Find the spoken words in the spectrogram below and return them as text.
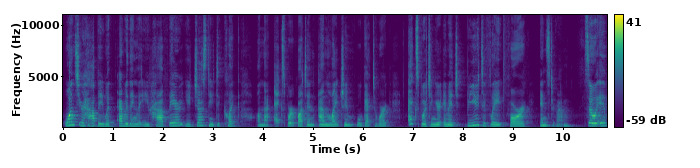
once you're happy with everything that you have there, you just need to click on that export button and Lightroom will get to work exporting your image beautifully for Instagram. So if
